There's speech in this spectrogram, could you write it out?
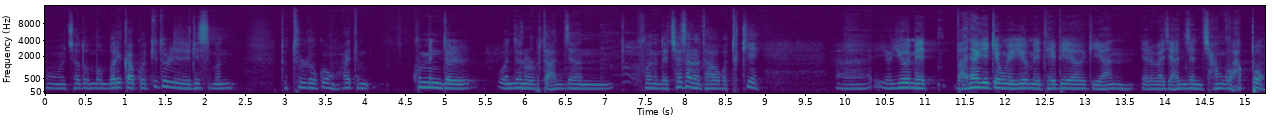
어, 저도 뭐 머리 깎고 뒤돌릴 일 있으면 또 두르고 하여튼 국민들 원전으로부터 안전 구하는데 최선을 다하고 특히 어, 이 위험에 만약의 경우에 위험에 대비하기 위한 여러 가지 안전 장구 확보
